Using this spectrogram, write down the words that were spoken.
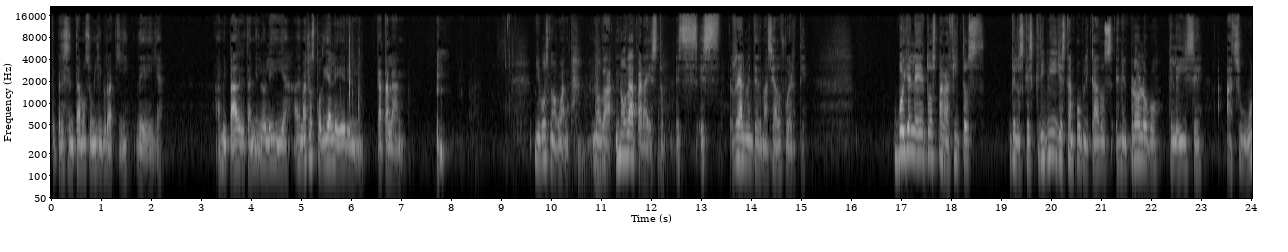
que presentamos un libro aquí de ella. A mi padre también lo leía, además los podía leer en catalán. mi voz no aguanta, no da, no da para esto, es, es realmente demasiado fuerte. Voy a leer dos parrafitos de los que escribí y están publicados en el prólogo que le hice a su,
